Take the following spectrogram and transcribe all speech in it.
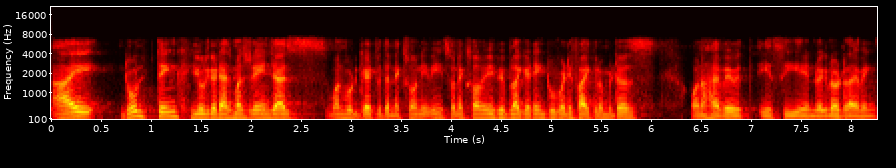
I don't think you'll get as much range as one would get with the Nexon EV. So Nexon EV people are getting 225 kilometers on a highway with AC and regular driving.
